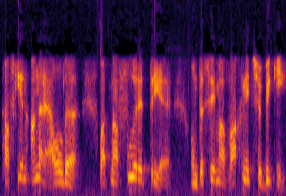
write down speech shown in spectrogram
daar's geen ander helde wat na vore tree om te sê maar wag net so bietjie.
